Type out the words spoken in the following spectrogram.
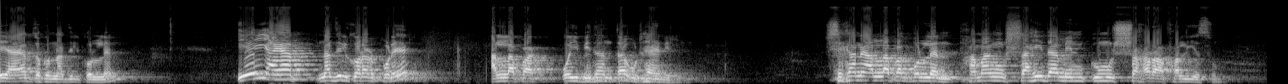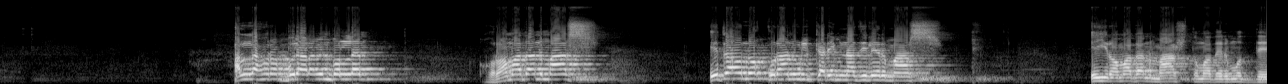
এই আয়াত যখন নাজিল করলেন, এই আয়াত নাজিল করার পরে আল্লাহ পাক ওই বিধানটা উঠায় নিলেন। সেখানে আল্লাহ পাক বললেন, ফামাং শাহিদা মিন কুমুস সাহারা ফালিয়েসুম। আল্লাহ রব্বুল আলমিন বললেন, রমাদান মাস, এটা হলো কোরআনুল করিম নাজিলের মাস। এই রমাদান মাস তোমাদের মধ্যে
